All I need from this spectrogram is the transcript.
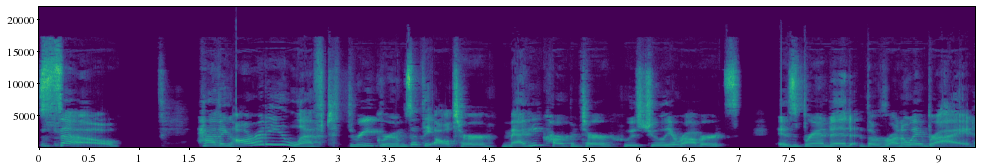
So, having already left three grooms at the altar, Maggie Carpenter, who is Julia Roberts, is branded the runaway bride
